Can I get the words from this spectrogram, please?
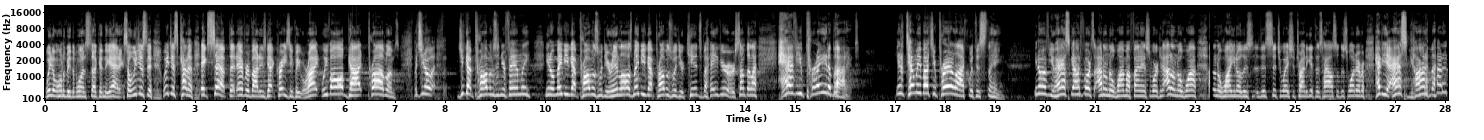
we don't want to be the ones stuck in the attic. So we just we just kind of accept that everybody's got crazy people, right? We've all got problems. But you know, you've got problems in your family. You know, maybe you've got problems with your in laws. Maybe you've got problems with your kids' behavior or something like that. Have you prayed about it? You know, tell me about your prayer life with this thing. You know, if you ask God for it, I don't know why my finances are working. I don't know why, I don't know why, you know, this, this situation trying to get this house or this whatever. Have you asked God about it?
